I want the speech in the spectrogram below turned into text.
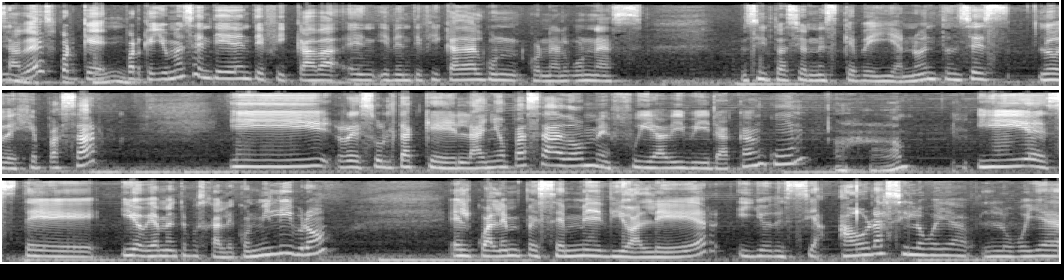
¿Sabes? Porque, porque yo me sentía identificada, en- identificada algún- con algunas situaciones que veía, ¿no? Entonces lo dejé pasar. Y resulta que el año pasado me fui a vivir a Cancún. Ajá. Y este, y obviamente pues jalé con mi libro, el cual empecé medio a leer y yo decía, ahora sí lo voy a, lo voy a,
